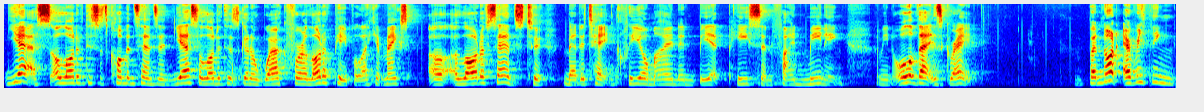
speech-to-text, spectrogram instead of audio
yes, a lot of this is common sense, and yes, a lot of this is going to work for a lot of people. Like it makes a, a, lot of sense to meditate and clear your mind and be at peace and find meaning. I mean, all of that is great. But not everything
